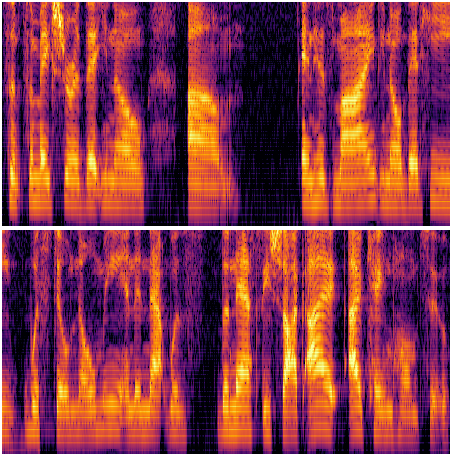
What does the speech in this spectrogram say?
to, to make sure that you know um, in his mind, you know, that he would still know me. And then that was the nasty shock I, I came home to.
